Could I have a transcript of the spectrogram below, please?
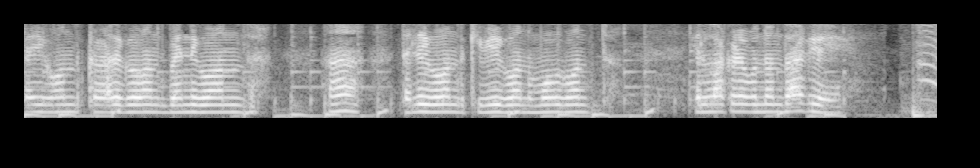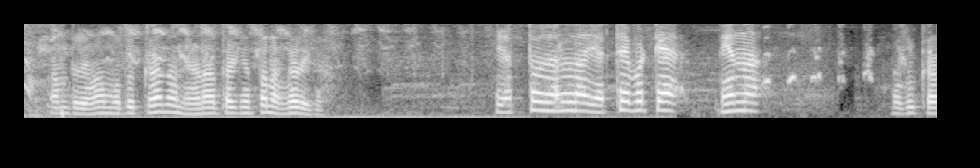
ಕೈಗೊಂದು ತಲೆಗೆ ಬೆನ್ನಿಗೊಂದು ಹಾಂ ಒಂದು ಕಿವಿಗೊಂದು ಒಂದು ಎಲ್ಲ ಕಡೆ ಒಂದೊಂದು ಆಗಲಿ. ಅಂದ್ರೆ ಪ್ರೇಮ ಮುದುಕ ನಾನು ಹೆಣತಾಗಿಂತ ನಂಗರೀಗ. ಎತ್ತೋದಲ್ಲ ಎತ್ತೆ ಬಟ್ಟೆ ನಿನ್ನ. ಮುದುಕ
